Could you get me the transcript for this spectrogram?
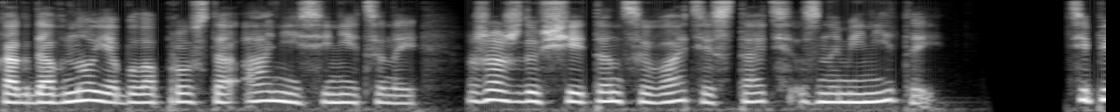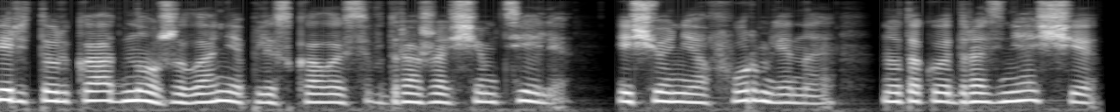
Как давно я была просто Аней Синицыной, жаждущей танцевать и стать знаменитой? Теперь только одно желание плескалось в дрожащем теле, еще не оформленное, но такое дразнящее,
